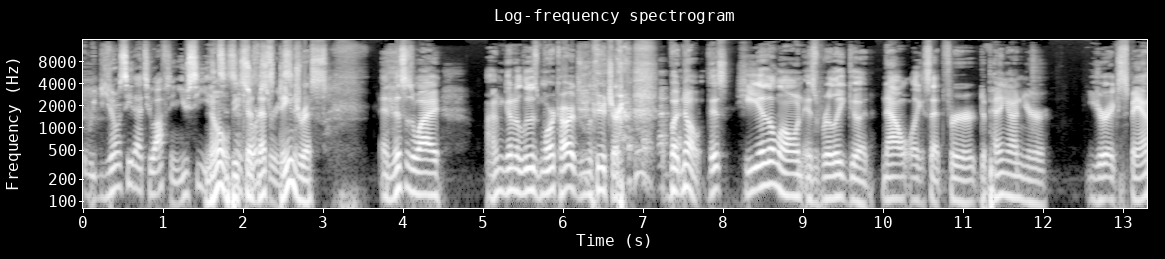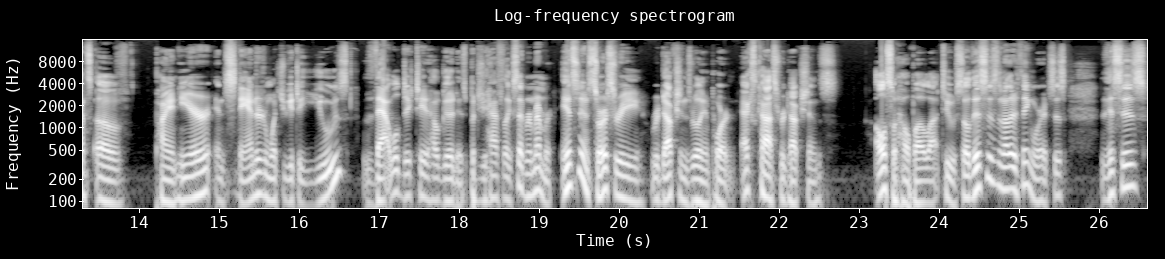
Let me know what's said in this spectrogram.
You don't see that too often. You see no because that's dangerous. And this is why i'm gonna lose more cards in the future. But no this he is alone is really good. Now like i said for depending on your your expanse of pioneer and standard and what you get to use that will dictate how good it is. But you have to like i said remember instant and sorcery reduction is really important. X cost reductions also help out a lot too. So this is another thing where it's just this is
